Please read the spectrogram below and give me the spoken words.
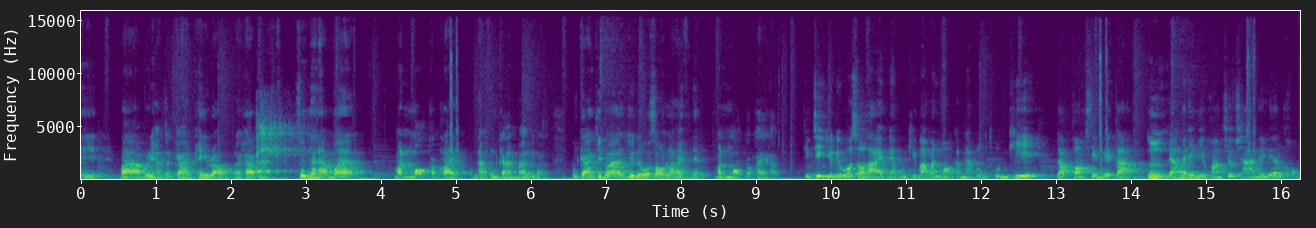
มีมาบริหารจัดการให้เรานะครับ ซึ่งถ้าถามว่า มันเหมาะกับใคร ผมถามคุณการบ้างดีกว่า คุณการคิดว่า Universal Life เนี่ยมันเหมาะกับใครครับ จริงๆ Universal Life เนี่ยผมคิดว่ามันเหมาะกับนักลงทุนที่รับความเสี่ยงได้ต่อืมำและไม่ได้มีความเชี่ยวชาญในเรื่องของ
